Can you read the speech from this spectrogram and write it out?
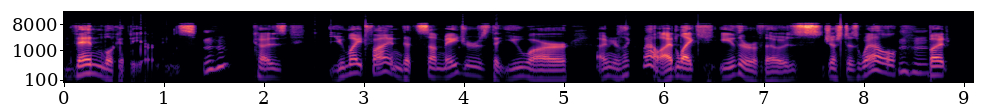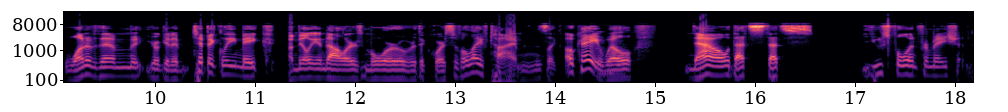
then look at the earnings. Mm-hmm. Because you might find that some majors that you are, I mean, you're like, well, I'd like either of those just as well, mm-hmm. but one of them you're going to typically make a million dollars more over the course of a lifetime. And it's like, okay, mm-hmm. well, now that's that's useful information.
